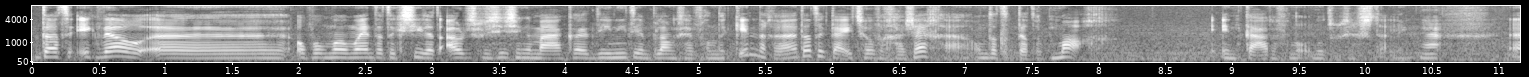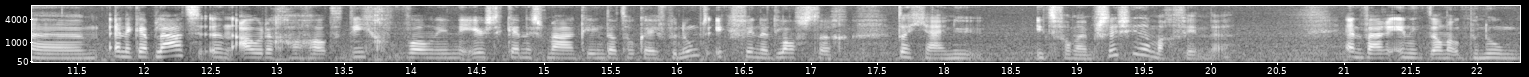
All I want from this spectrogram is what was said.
dat ik wel eh, op het moment dat ik zie dat ouders beslissingen maken die niet in het belang zijn van de kinderen, dat ik daar iets over ga zeggen. Omdat ik dat ook mag. In het kader van de ondertoezichtstelling. Ja. Ehm, en ik heb laatst een ouder gehad die gewoon in de eerste kennismaking dat ook heeft benoemd. Ik vind het lastig dat jij nu iets van mijn beslissingen mag vinden. En waarin ik dan ook benoem,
